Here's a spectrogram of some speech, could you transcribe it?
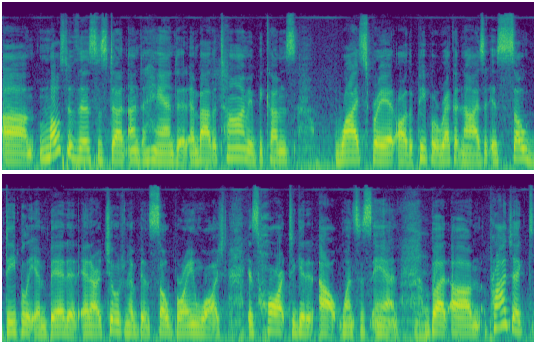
Um, most of this is done underhanded, and by the time it becomes widespread or the people recognize it is so deeply embedded and our children have been so brainwashed it's hard to get it out once it's in yeah. but um, project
